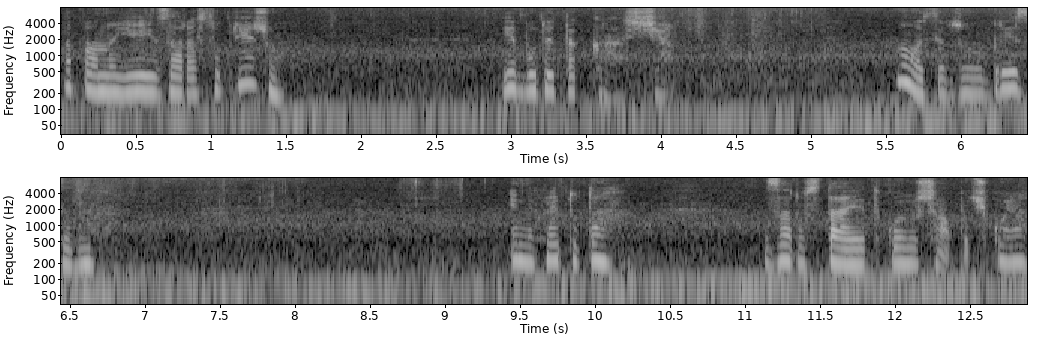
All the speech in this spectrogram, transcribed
Напевно, я її зараз обріжу і буде так краще. Ну, ось я вже обрізала. І нехай тут заростає такою шапочкою.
